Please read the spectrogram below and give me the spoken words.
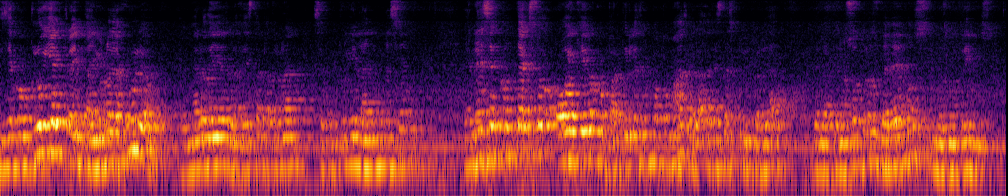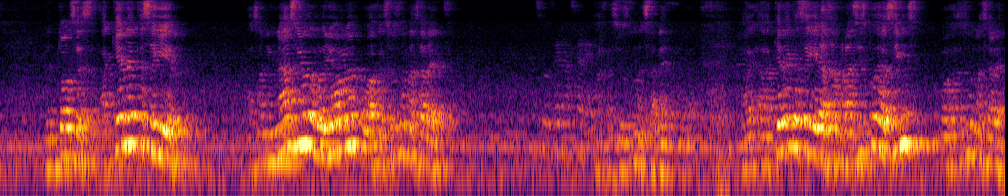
Y se concluye el 31 de julio, el mero día de la fiesta patronal, se concluye el año ignaciano. En ese contexto, hoy quiero compartirles un poco más ¿verdad? de esta espiritualidad de la que nosotros bebemos y nos nutrimos. Entonces, ¿a quién hay que seguir? ¿A San Ignacio de Loyola o a Jesús de Nazaret? Jesús de Nazaret. A Jesús de Nazaret. ¿A, a quién hay que seguir? ¿A San Francisco de Asís o a Jesús de Nazaret?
